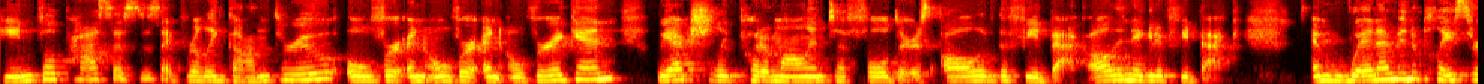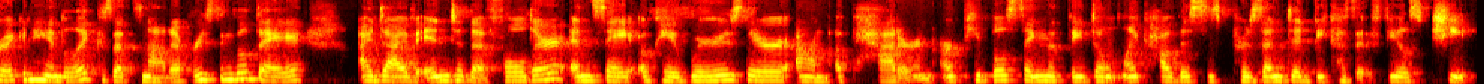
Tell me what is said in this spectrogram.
painful processes I've really gone through over and over and over again. We actually put them all into folders, all of the feedback, all the negative feedback. And when I'm in a place where I can handle it, because that's not every single day, I dive into the folder and say, okay, where is there um, a pattern? Are people saying that they don't like how this is presented because it feels cheap?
